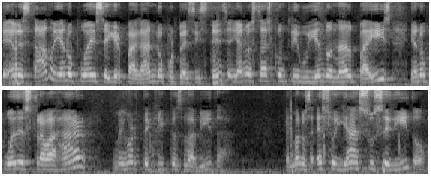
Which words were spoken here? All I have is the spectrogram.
El Estado ya no puede seguir pagando por tu existencia, ya no estás contribuyendo nada al país, ya no puedes trabajar, mejor te quitas la vida. Hermanos, eso ya ha sucedido.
